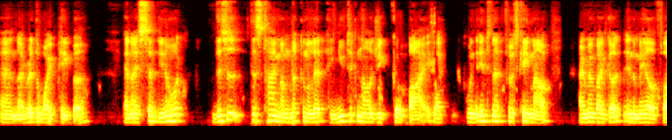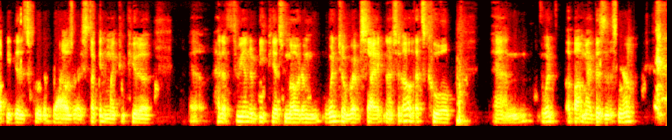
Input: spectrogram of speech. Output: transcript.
and I read the white paper and I said, you know what? this is this time I'm not going to let a new technology go by. Like when the internet first came out, I remember I got in the mail a floppy disk with a browser. I stuck it in my computer, uh, had a 300 BPS modem, went to a website, and I said, "Oh, that's cool," and went about my business. You know.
